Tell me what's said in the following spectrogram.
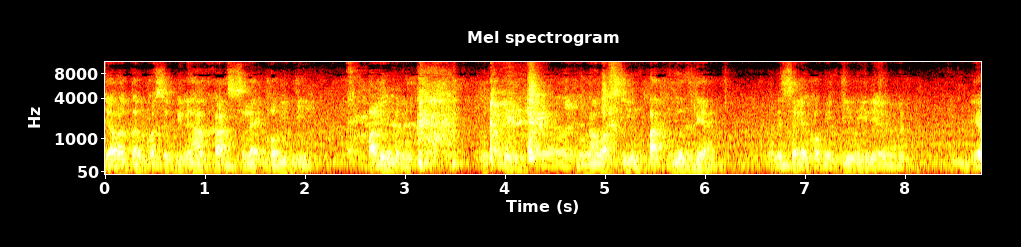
jawatan kuasa pilihan khas select committee. Parlimen untuk uh, mengawasi empat kementerian. Mana select committee ni dia dia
